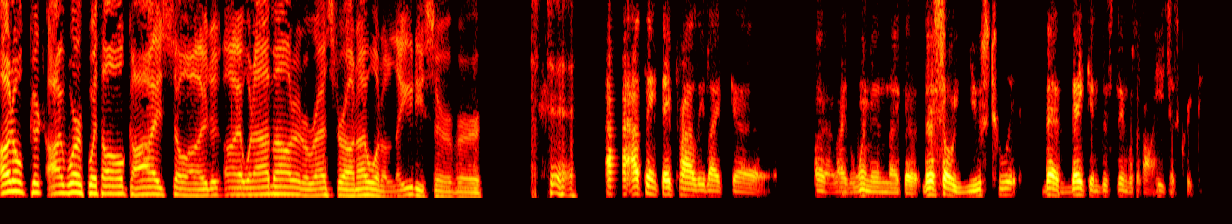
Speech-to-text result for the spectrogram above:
I don't get. I work with all guys, so I, I when I'm out at a restaurant, I want a lady server. I, I think they probably like uh, uh like women like uh, they're so used to it that they can distinguish. Oh, he's just creepy.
